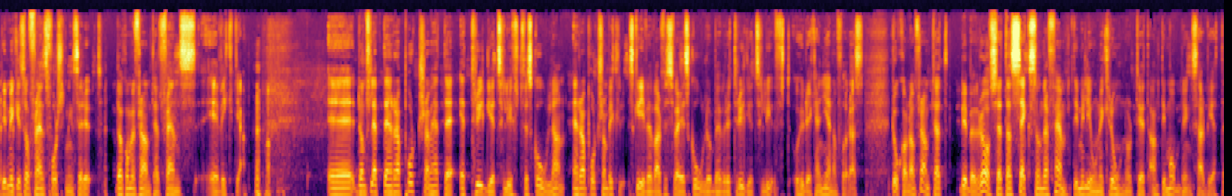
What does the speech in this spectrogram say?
det är mycket så Friends forskning ser ut. De kommer fram till att Friends är viktiga. Eh, De släppte en rapport som hette Ett trygghetslyft för skolan. En rapport som beskriver varför Sveriges skolor behöver ett trygghetslyft och hur det kan genomföras. Då kom de fram till att det behöver avsättas 650 miljoner kronor till ett antimobbningsarbete.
